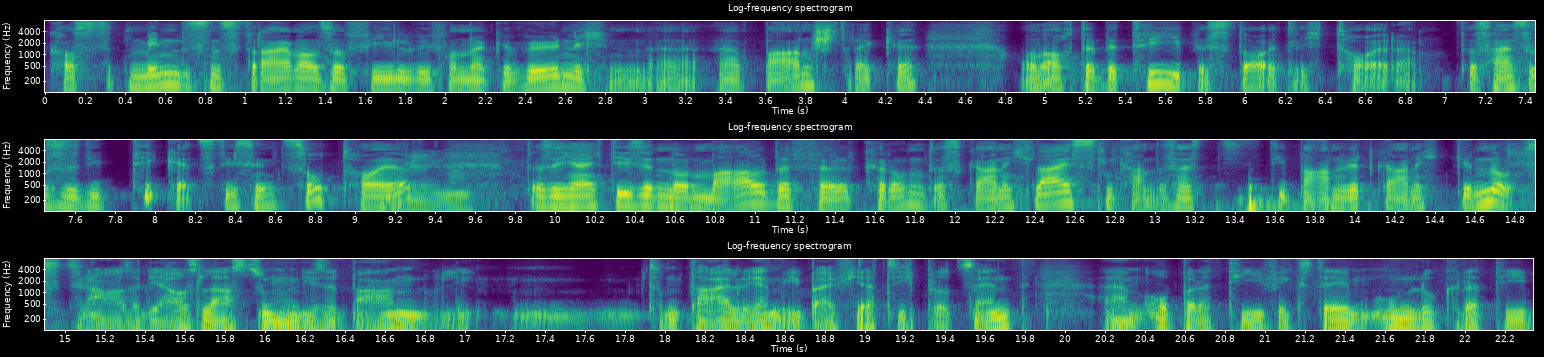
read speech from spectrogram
kostet mindestens dreimal so viel wie von einer gewöhnlichen äh, äh, Bahnstrecke und auch der Betrieb ist deutlich teurer. Das heißt also, die Tickets, die sind so teuer, genau. dass sich eigentlich diese Normalbevölkerung das gar nicht leisten kann. Das heißt, die, Bahn wird gar nicht genutzt. Genau, also die Auslastungen dieser Bahn liegen zum Teil irgendwie bei 40 Prozent, ähm, operativ extrem unlukrativ,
